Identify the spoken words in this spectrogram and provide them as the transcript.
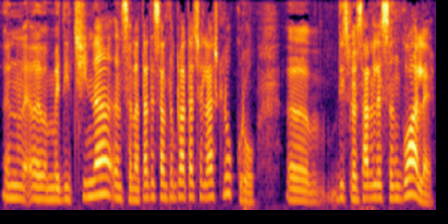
În uh, medicină, în sănătate s-a întâmplat același lucru. Uh, dispensarele sunt goale.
